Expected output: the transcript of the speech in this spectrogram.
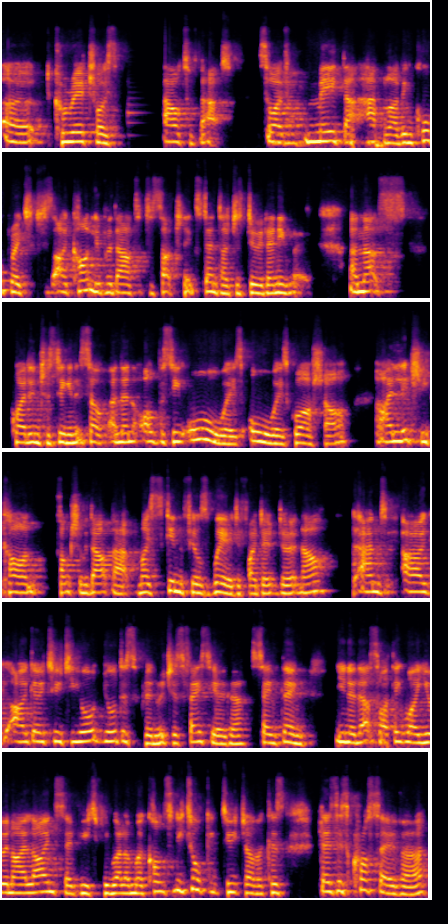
a career choice out of that. So I've made that happen. I've incorporated, I can't live without it to such an extent. I just do it anyway. And that's quite interesting in itself. And then obviously always, always gua sha. I literally can't function without that. My skin feels weird if I don't do it now. And I, I go to to your your discipline, which is face yoga. Same thing. You know, that's what I think why you and I align so beautifully well, and we're constantly talking to each other because there's this crossover,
